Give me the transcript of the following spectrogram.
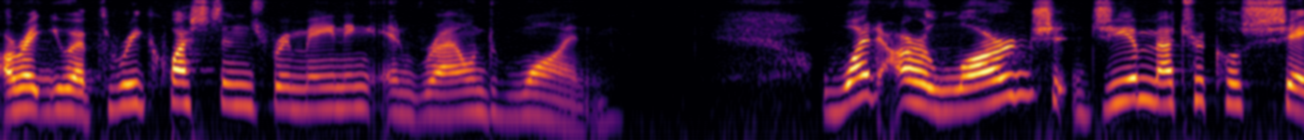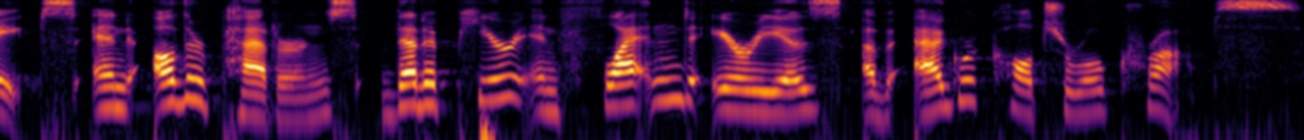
All right, you have three questions remaining in round one. What are large geometrical shapes and other patterns that appear in flattened areas of agricultural crops?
